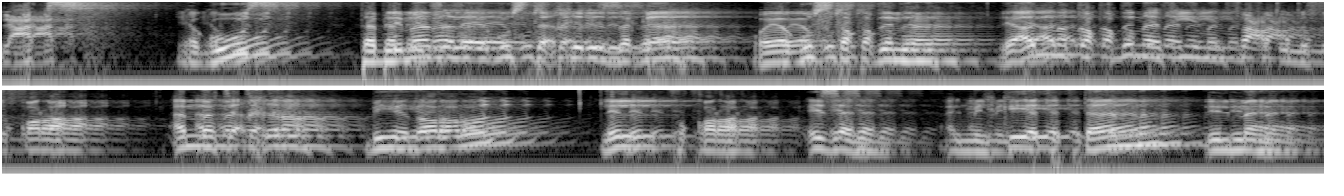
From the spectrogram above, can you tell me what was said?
العكس. يجوز طب لماذا لا يجوز تأخير الزكاة ويجوز تقديمها؟ لأن تقديمها فيه منفعة للفقراء. أما تأخيرها به ضرر للفقراء. إذن الملكية التامة للمال.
